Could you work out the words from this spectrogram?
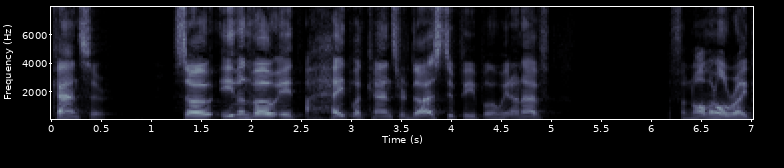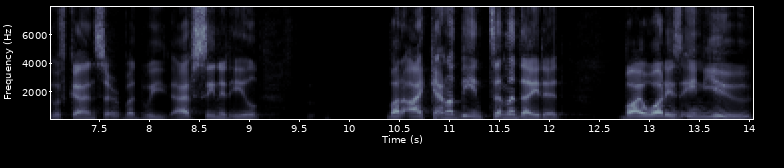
cancer. So even though it, I hate what cancer does to people, and we don't have a phenomenal rate with cancer, but we have seen it healed. But I cannot be intimidated by what is in you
